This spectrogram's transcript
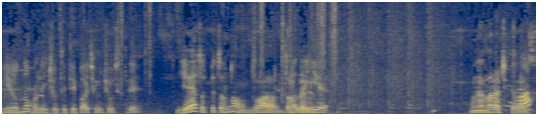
Ні одного не чути, ти бачив, чув сюди. Є тут підо мною два Але дроби. є. Вони на Два? лазять.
